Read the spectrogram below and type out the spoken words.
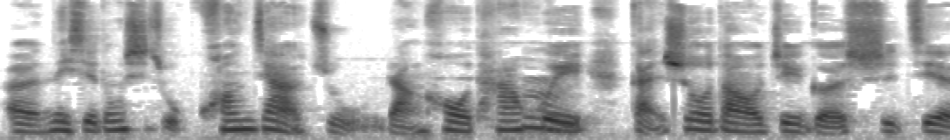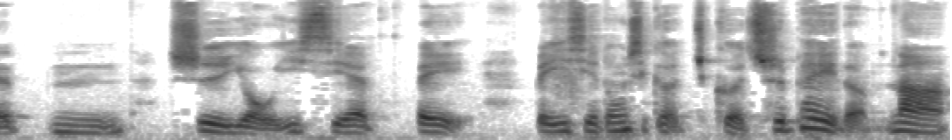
呃那些东西组框架住，然后他会感受到这个世界嗯是有一些被被一些东西可可支配的那。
